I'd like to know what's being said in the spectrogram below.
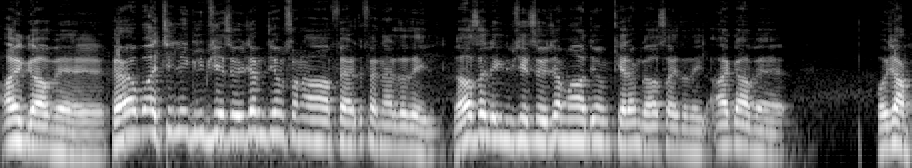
Ayga be. Fenerbahçe ile ilgili bir şey söyleyeceğim diyorum sonra aa Ferdi Fener'de değil. Galatasaray ile ilgili bir şey söyleyeceğim aa diyorum Kerem Galatasaray'da değil. Ayga be. Hocam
